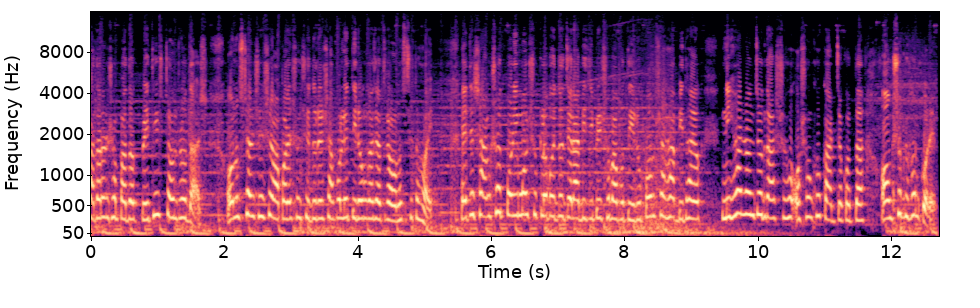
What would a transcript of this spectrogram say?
সাধারণ সম্পাদক প্রীতিশ চন্দ্র দাস। অনুষ্ঠান শেষে অপারেশন সিঁদুরের সাফল্যে তিরঙ্গা যাত্রা অনুষ্ঠিত হয়। এতে সাংসদ পরিমল শুক্লবৈদ্য, জেলা বিজেপির সভাপতি রূপম সাহা, বিধায়ক নিহার রঞ্জন দাস সহ অসংখ্য কার্যকর্তা অংশগ্রহণ করেন।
